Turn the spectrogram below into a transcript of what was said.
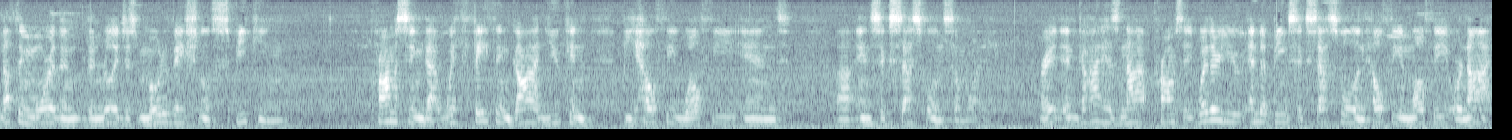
nothing more than, than really just motivational speaking, promising that with faith in God, you can be healthy, wealthy, and, uh, and successful in some way. Right? And God has not promised it. Whether you end up being successful and healthy and wealthy or not,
